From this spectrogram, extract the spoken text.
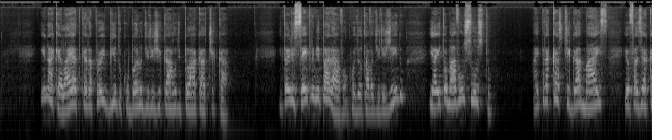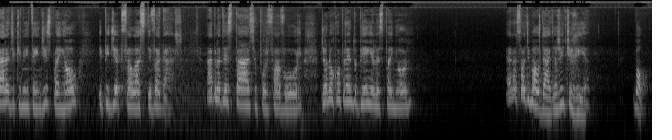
E naquela época era proibido o cubano dirigir carro de placa ATK. Então eles sempre me paravam quando eu estava dirigindo e aí tomavam um susto. Aí, para castigar mais, eu fazia cara de que não entendia espanhol e pedia que falasse devagar. Habla despacio, por favor. Eu não compreendo bem o espanhol. Era só de maldade, a gente ria. Bom,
